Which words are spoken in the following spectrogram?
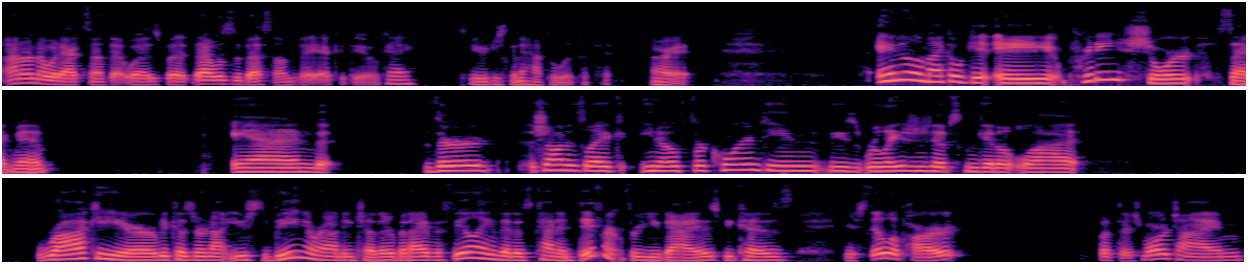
I don't know what accent that was, but that was the best Andre I could do, okay? So you're just gonna have to live with it. All right. Angela and Michael get a pretty short segment, and they're Sean is like, you know, for quarantine, these relationships can get a lot rockier because they're not used to being around each other. But I have a feeling that it's kind of different for you guys because you're still apart, but there's more time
